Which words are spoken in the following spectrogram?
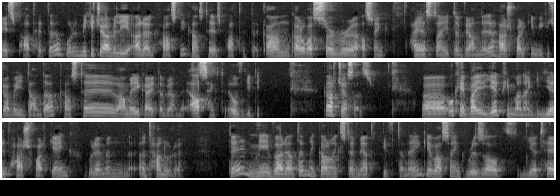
այս փաթեթը, որը մի քիչ ավելի արագ հասնի, քան թե այս փաթեթը, կամ կարող է server-ը, ասենք, Հայաստանի տվյալները հաշվարկի մի քիչ ավելի դանդաղ, քան թե Ամերիկայի տվյալները, ասենք թե, ով գիտի։ Կարճ ասած։ Okay, բայ երբ իմանանք, երբ հաշվարկենք, ուրեմն ընդհանուրը։ Դե մի վարիանտ է մենք կարող ենք ստեղ մի հատ if տնենք եւ ասենք result, եթե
